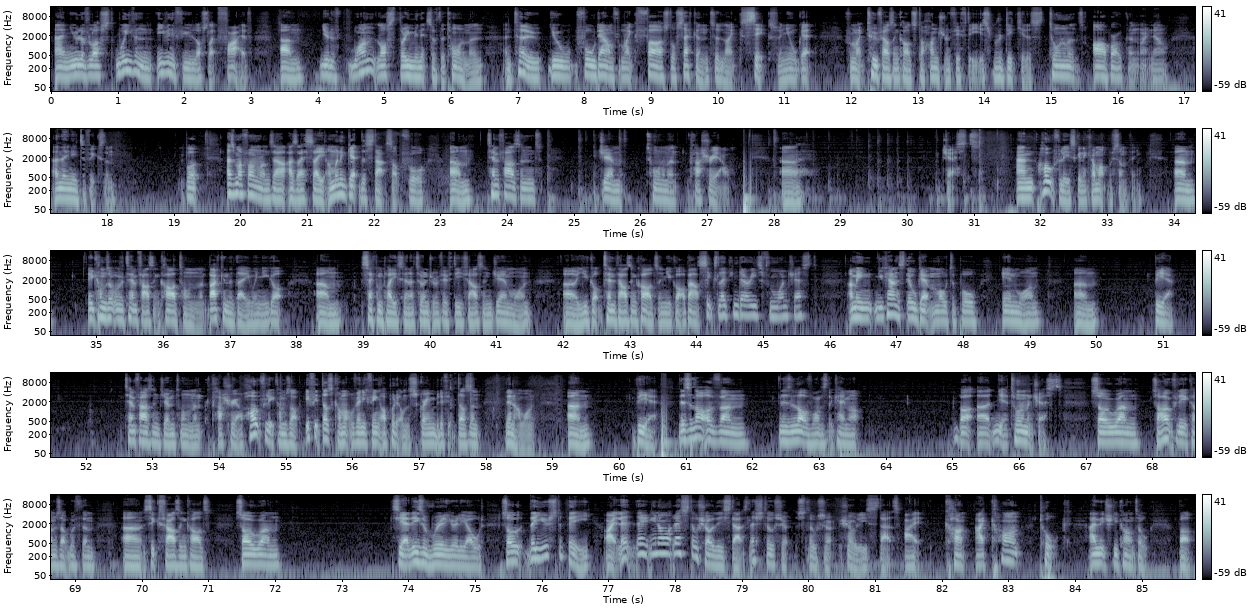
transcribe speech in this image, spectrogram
and you'll have lost, well, even, even if you lost like 5, um, you'd have, one, lost 3 minutes of the tournament, and two, you'll fall down from like first or second to like sixth, and you'll get from like 2,000 cards to 150. It's ridiculous. Tournaments are broken right now, and they need to fix them. But as my phone runs out, as I say, I'm going to get the stats up for um, 10,000 gem tournament Clash Royale uh, chests. And hopefully it's going to come up with something. Um, it comes up with a 10,000 card tournament. Back in the day when you got um, second place in a 250,000 gem one, uh, you got 10,000 cards and you got about 6 legendaries from one chest. I mean, you can still get multiple in one. Um, but yeah. 10,000 gem tournament Clash Royale. Hopefully it comes up. If it does come up with anything, I'll put it on the screen, but if it doesn't, then I won't. Um, but yeah, there's a lot of um, there's a lot of ones that came up. But uh, yeah, tournament chests. So um, So hopefully it comes up with them uh, 6,000 cards. So, um, so yeah, these are really, really old. So they used to be. All right, let, let you know what? Let's still show these stats. Let's still show, still show, show these stats. I can't. I can't talk. I literally can't talk. But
